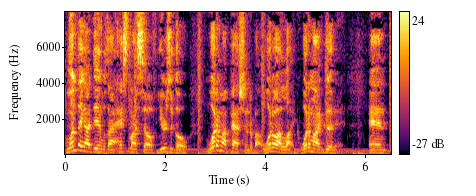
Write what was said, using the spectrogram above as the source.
One thing I did was I asked myself years ago, what am I passionate about? What do I like? What am I good at? And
